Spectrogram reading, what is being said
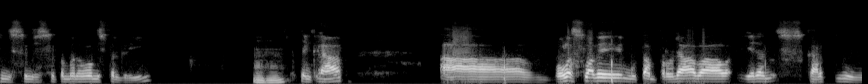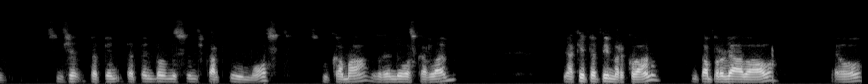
myslím, že se to jmenovalo Mr. Green, mm-hmm. tenkrát, a v Boleslavi mu tam prodával jeden z kartínů, myslím, že Pepin, Pepin byl, myslím, z kartínů Most s klukama, z Rendova s Karlem, nějaký Pepin Mrkvan, mu tam prodával, jo.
